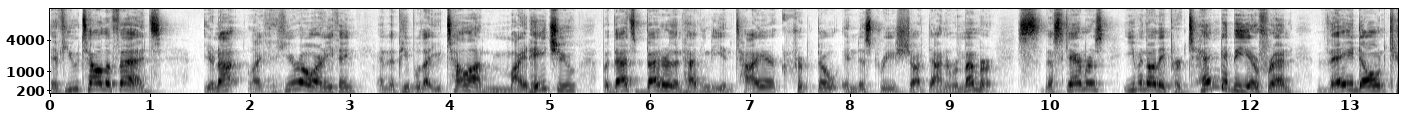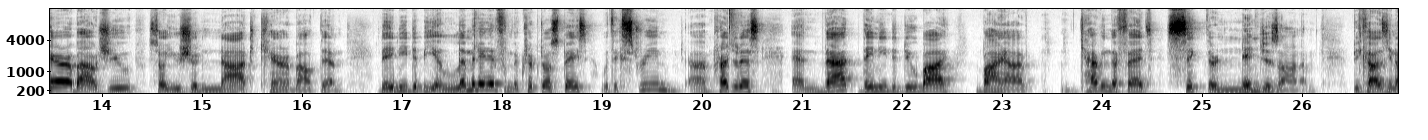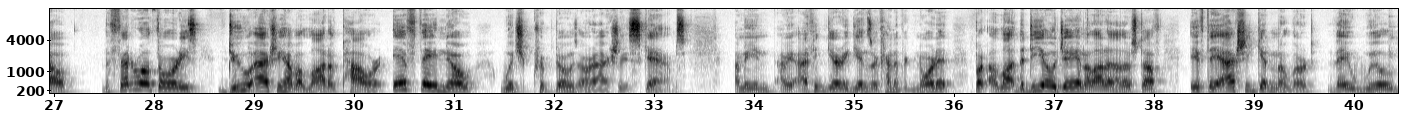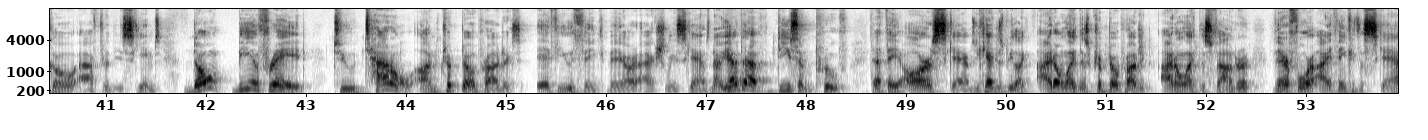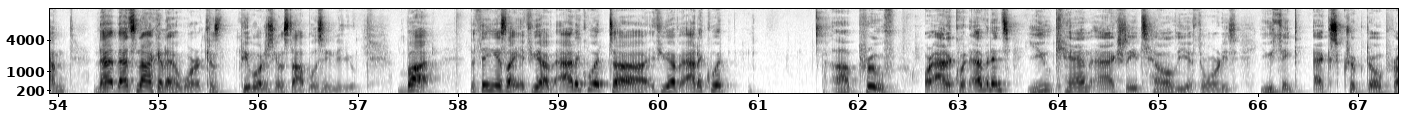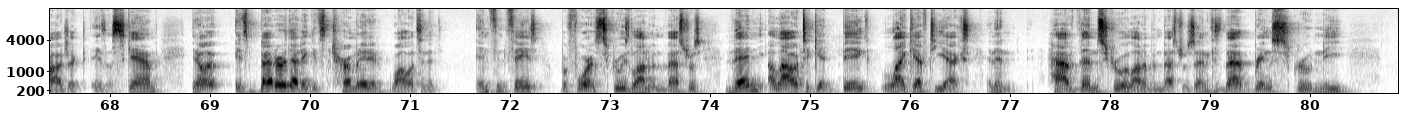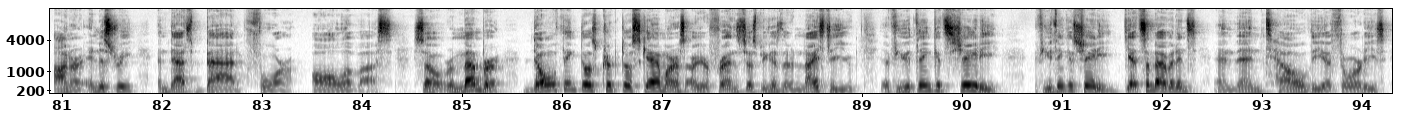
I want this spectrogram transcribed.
If you tell the feds, you're not like a hero or anything, and the people that you tell on might hate you, but that's better than having the entire crypto industry shut down. And remember, the scammers, even though they pretend to be your friend, they don't care about you, so you should not care about them. They need to be eliminated from the crypto space with extreme uh, prejudice, and that they need to do by by uh, having the feds sic their ninjas on them. Because you know the federal authorities do actually have a lot of power if they know which cryptos are actually scams. I mean, I mean, I think Gary Gensler kind of ignored it, but a lot the DOJ and a lot of other stuff, if they actually get an alert, they will go after these schemes. Don't be afraid to tattle on crypto projects if you think they are actually scams. Now, you have to have decent proof that they are scams. You can't just be like, I don't like this crypto project, I don't like this founder, therefore I think it's a scam. That that's not going to work cuz people are just going to stop listening to you. But the thing is like if you have adequate uh, if you have adequate uh, proof or adequate evidence, you can actually tell the authorities you think X crypto project is a scam. You know, it's better that it gets terminated while it's in its infant phase before it screws a lot of investors, then allow it to get big like FTX, and then have them screw a lot of investors in because that brings scrutiny on our industry, and that's bad for all of us. So remember, don't think those crypto scammers are your friends just because they're nice to you. If you think it's shady, if you think it's shady, get some evidence and then tell the authorities.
